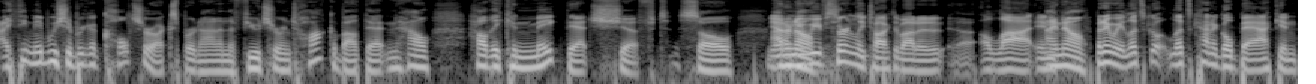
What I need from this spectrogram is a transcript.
I think maybe we should bring a culture expert on in the future and talk about that and how how they can make that shift. So Yeah, I don't mean, know. We've certainly talked about it uh, a lot. And, I know. But anyway, let's go. Let's kind of go back and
